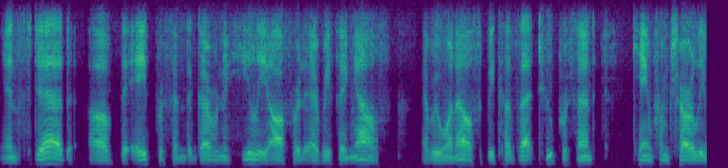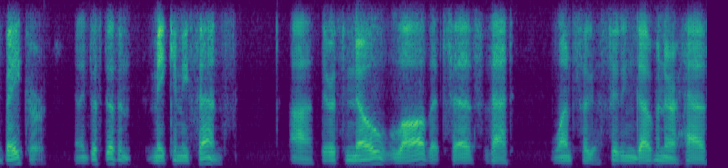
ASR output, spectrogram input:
instead of the 8% that Governor Healey offered everything else, everyone else, because that 2% came from Charlie Baker. And it just doesn't make any sense. Uh, there's no law that says that once a sitting governor has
